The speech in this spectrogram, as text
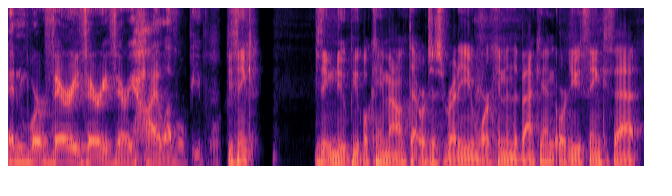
and were very, very, very high level people. Do you think you think new people came out that were just ready working in the back end, or do you think that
